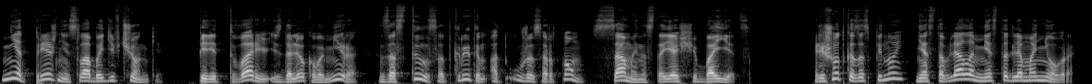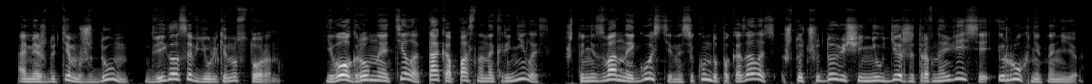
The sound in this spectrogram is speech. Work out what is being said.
Нет прежней слабой девчонки. Перед тварью из далекого мира застыл с открытым от ужаса ртом самый настоящий боец. Решетка за спиной не оставляла места для маневра, а между тем ждун двигался в Юлькину сторону. Его огромное тело так опасно накренилось, что незваной гости на секунду показалось, что чудовище не удержит равновесия и рухнет на нее.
